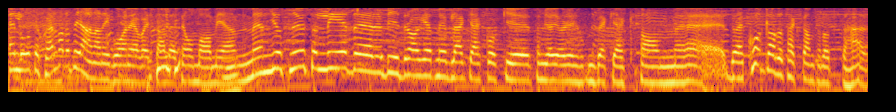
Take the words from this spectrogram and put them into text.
En låt jag själv hade på hjärnan igår när jag var i stallet om och om igen. Men just nu så leder bidraget med Black Jack och eh, som jag gör ihop med Black Jack som eh, då är kort glad och tacksam som låter så här.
